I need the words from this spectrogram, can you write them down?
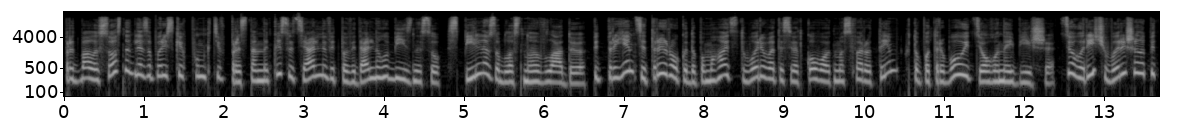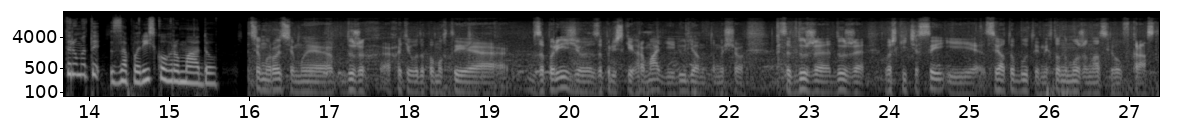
Придбали сосни для запорізьких пунктів представники соціально відповідального бізнесу спільно з обласною владою. Підприємці три роки допомагають створювати святкову атмосферу тим, хто потребує цього найбільше. Цьогоріч вирішили підтримати запорізьку громаду. Цьому році ми дуже хотіли допомогти е, Запоріжжю, запорізькій громаді людям, тому що це дуже дуже важкі часи і свято бути. Ніхто не може нас його вкрасти.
